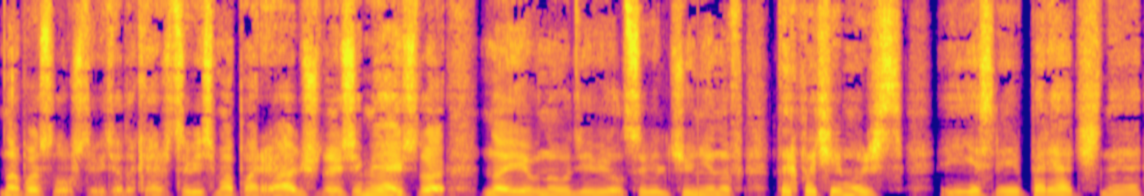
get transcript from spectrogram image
Но послушайте, ведь это, кажется, весьма порядочное семейство, — наивно удивился Вельчининов. — Так почему же, если порядочное,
